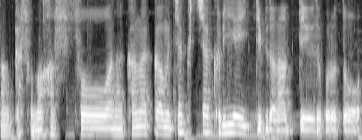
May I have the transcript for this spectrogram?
なんかその発想はなかなかむちゃくちゃクリエイティブだなっていうところと、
